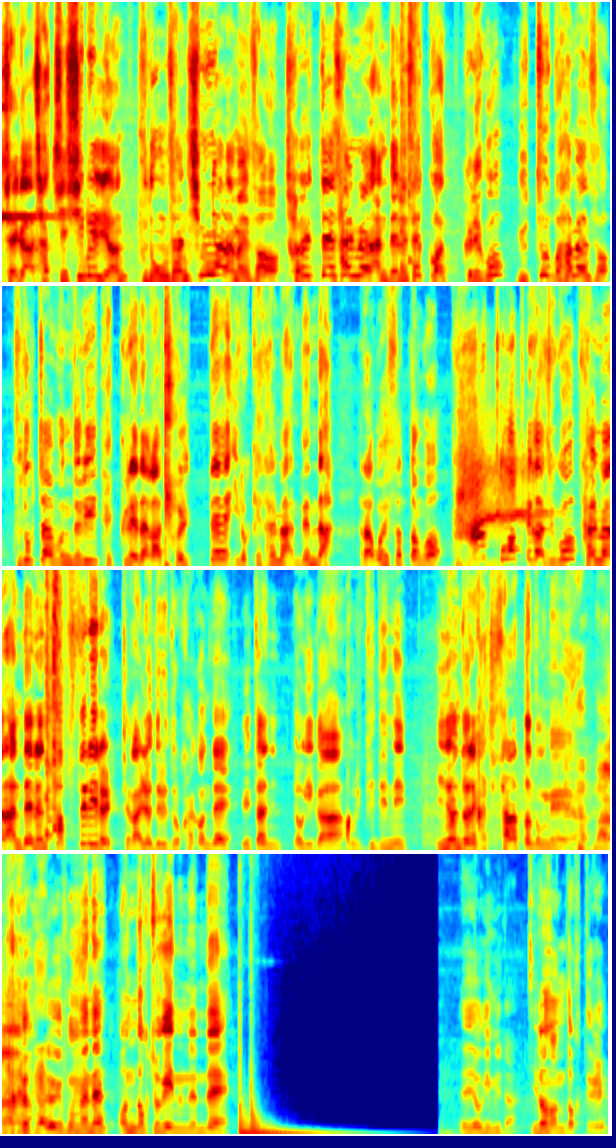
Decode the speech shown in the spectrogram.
제가 자취 11년, 부동산 10년 하면서 절대 살면 안 되는 세권 그리고 유튜브 하면서 구독자분들이 댓글에다가 절대 이렇게 살면 안 된다 라고 했었던 거 다 통합해가지고 살면 안 되는 top 3를 제가 알려드리도록 할 건데 일단 여기가 우리 PD님 2년 전에 같이 살았던 동네예요. 맞아요. 여기 보면은 언덕 쪽에 있는 데인데 네, 여기입니다. 이런 언덕들.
